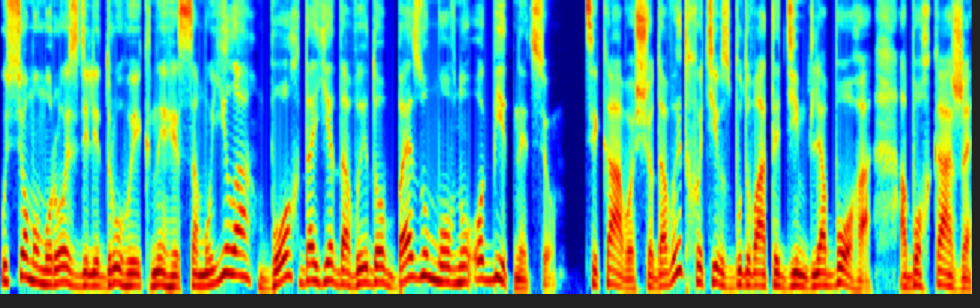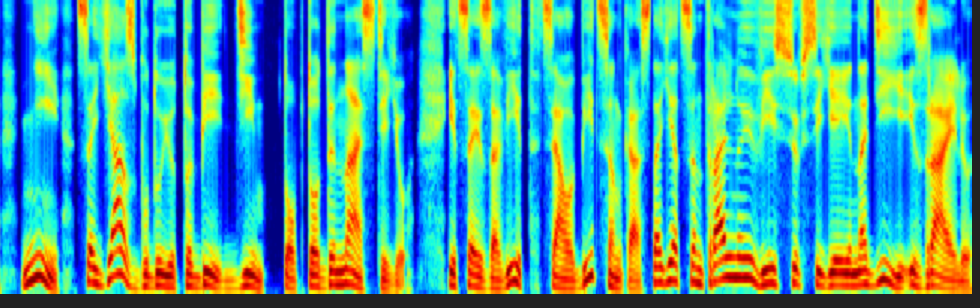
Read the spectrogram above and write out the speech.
У сьомому розділі другої книги Самуїла Бог дає Давиду безумовну обітницю. Цікаво, що Давид хотів збудувати дім для Бога, а Бог каже: Ні, це я збудую тобі дім, тобто династію. І цей завіт, ця обіцянка стає центральною віссю всієї надії Ізраїлю,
